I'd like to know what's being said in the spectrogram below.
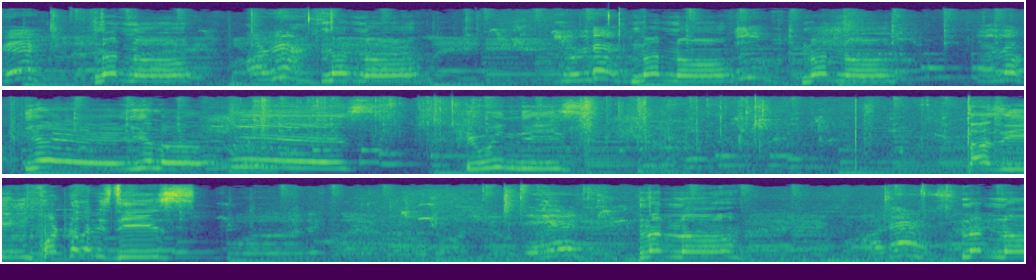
Red. No, no, Orange. no, no, Golden. no, no, no, no. Yellow. Yay, yellow, yes! You win this. Tazim, what color is this? Red. No, no, Orange. no, no,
